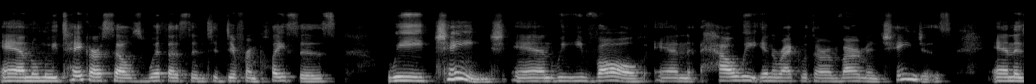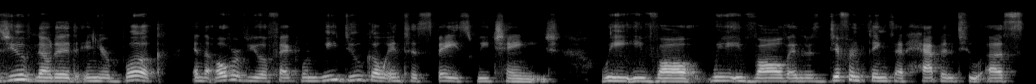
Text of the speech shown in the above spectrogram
And when we take ourselves with us into different places, we change and we evolve, and how we interact with our environment changes. And as you have noted in your book, in the overview effect, when we do go into space, we change we evolve we evolve and there's different things that happen to us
